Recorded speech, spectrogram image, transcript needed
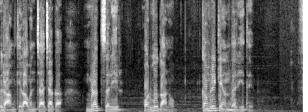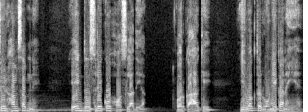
राम खिलावन चाचा का मृत शरीर और वो दानव कमरे के अंदर ही थे। फिर हम सबने एक दूसरे को हौसला दिया और कहा कि ये वक्त रोने का नहीं है,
